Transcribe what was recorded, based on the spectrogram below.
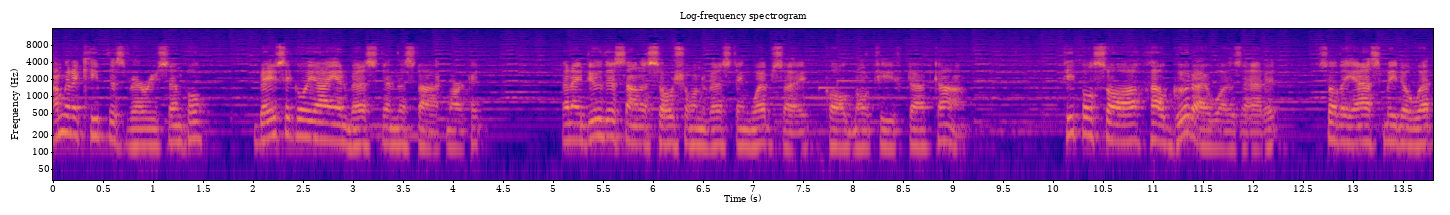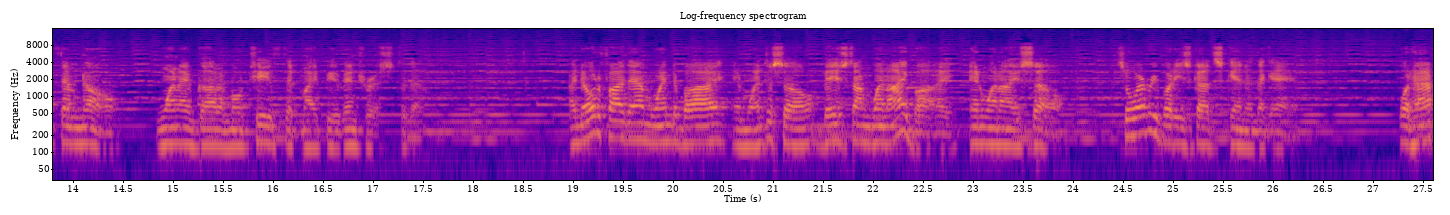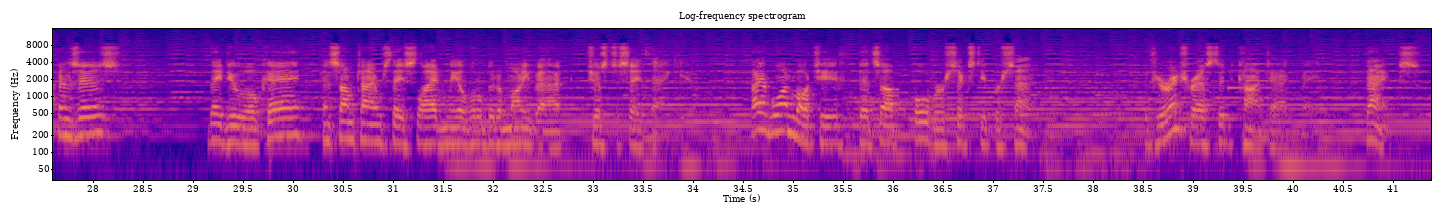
I'm going to keep this very simple. Basically, I invest in the stock market, and I do this on a social investing website called Motif.com. People saw how good I was at it, so they asked me to let them know when I've got a motif that might be of interest to them. I notify them when to buy and when to sell based on when I buy and when I sell. So everybody's got skin in the game. What happens is they do okay, and sometimes they slide me a little bit of money back just to say thank you. I have one motif that's up over 60%. If you're interested, contact me. Thanks.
